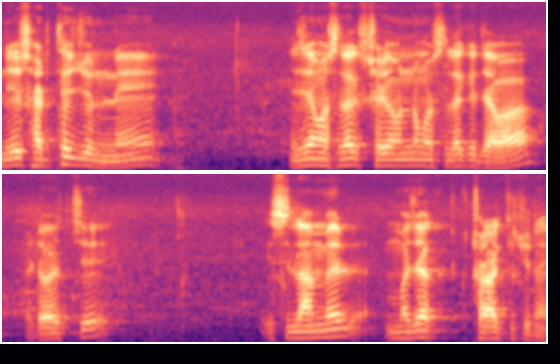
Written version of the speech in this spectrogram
निजे छठते जुन्ने निजे मसला छड़े अन्य मसला के जावा एटा हे मजाक छड़ा कि चुना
